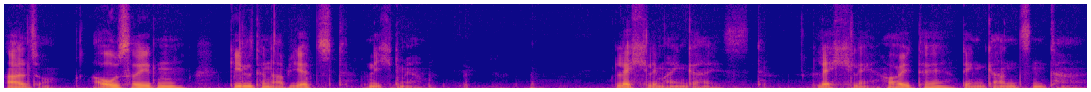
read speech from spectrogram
Also, Ausreden gelten ab jetzt nicht mehr. Lächle, mein Geist, lächle heute den ganzen Tag.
